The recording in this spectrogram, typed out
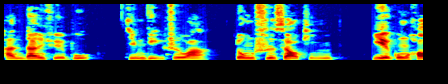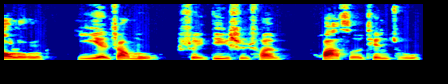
邯郸学步、井底之蛙、东施效颦、叶公好龙、一叶障目、水滴石穿、画蛇添足。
